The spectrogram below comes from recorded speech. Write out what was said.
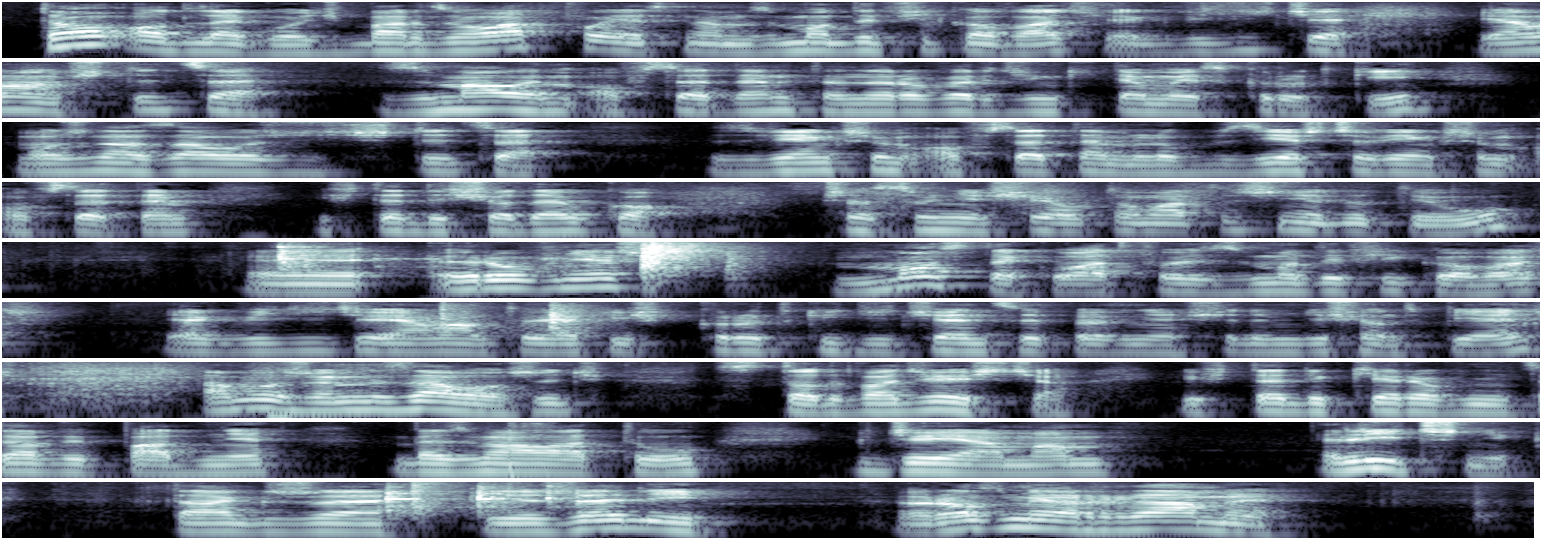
tą odległość bardzo łatwo jest nam zmodyfikować, jak widzicie, ja mam sztycę z małym offsetem, ten rower dzięki temu jest krótki. Można założyć sztycę z większym offsetem lub z jeszcze większym offsetem i wtedy siodełko przesunie się automatycznie do tyłu. E, Również mostek łatwo jest zmodyfikować. Jak widzicie, ja mam tu jakiś krótki dziecięcy, pewnie 75, a możemy założyć 120 i wtedy kierownica wypadnie bez mała tu, gdzie ja mam licznik. Także jeżeli rozmiar ramy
